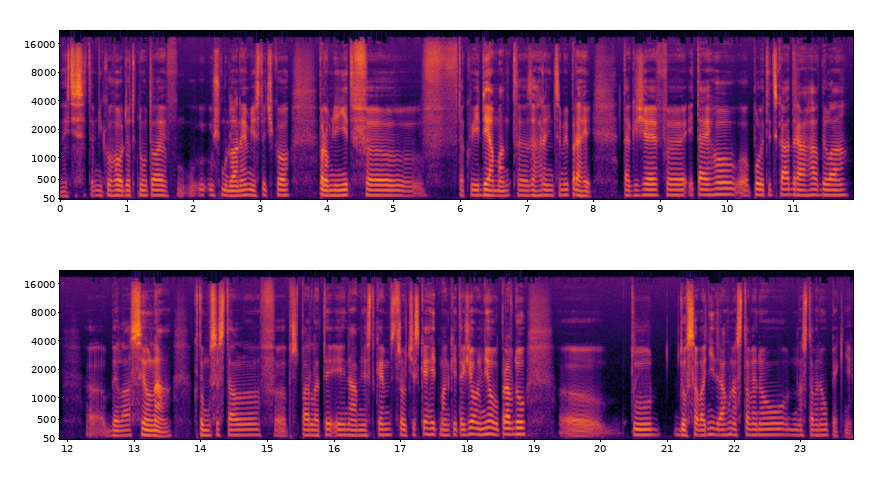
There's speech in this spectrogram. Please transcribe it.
nechci se tam nikoho dotknout, ale už mudlané městečko proměnit v, v takový diamant za hranicemi Prahy. Takže v, i ta jeho politická dráha byla eh, byla silná. K tomu se stal v, před pár lety i náměstkem středočeské hejtmanky, takže on měl opravdu uh, tu dosavadní dráhu nastavenou, nastavenou pěkně.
